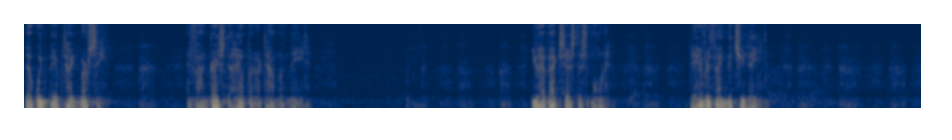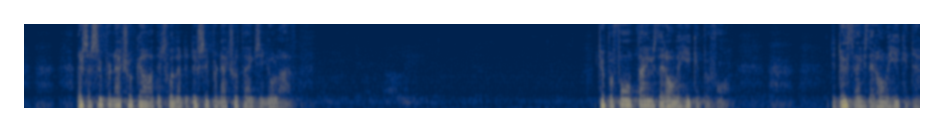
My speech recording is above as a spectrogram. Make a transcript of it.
that we may obtain mercy and find grace to help in our time of need. You have access this morning to everything that you need. There's a supernatural God that's willing to do supernatural things in your life. To perform things that only He can perform. To do things that only He can do.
